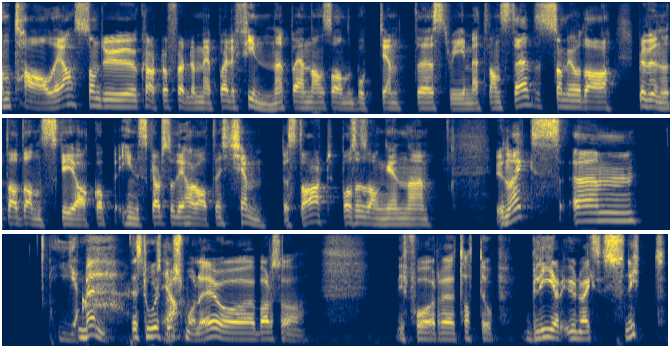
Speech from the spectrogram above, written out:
Antalya, som du klarte å følge med på, eller finne på en eller sånn bortgjemt stream et eller annet sted, som jo da ble vunnet av danske Jakob Hinsgaard, så de har jo hatt en kjempestart på sesongen UnoX. Um, ja. Men det store spørsmålet er jo bare så vi får eh, tatt det opp. Blir Uno X snytt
